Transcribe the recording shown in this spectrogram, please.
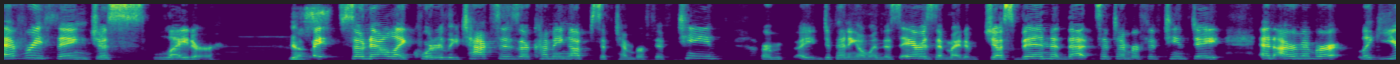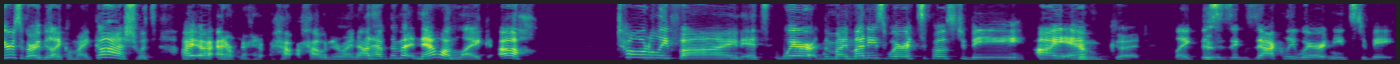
everything just lighter. Yes. Right. So now, like, quarterly taxes are coming up September 15th, or uh, depending on when this airs, that might have just been that September 15th date. And I remember, like, years ago, I'd be like, oh my gosh, what's, I, I, don't know, how, how do I not have the money? Now I'm like, oh, totally fine. It's where the my money's where it's supposed to be. I am good. Like this is exactly where it needs to be.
